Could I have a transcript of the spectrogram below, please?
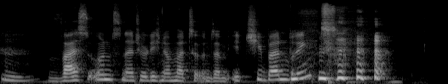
mhm. was uns natürlich nochmal zu unserem Ichiban bringt.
